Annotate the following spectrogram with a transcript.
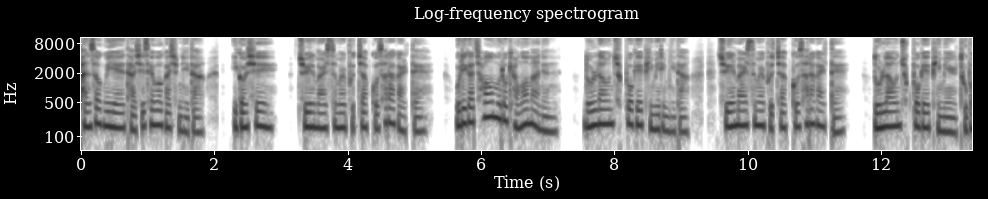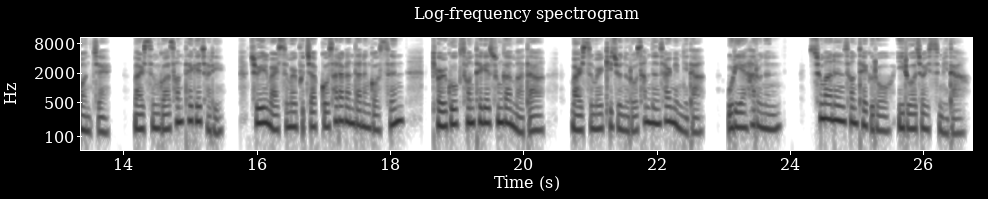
반석 위에 다시 세워 가십니다. 이것이 주일 말씀을 붙잡고 살아갈 때 우리가 처음으로 경험하는 놀라운 축복의 비밀입니다. 주일 말씀을 붙잡고 살아갈 때 놀라운 축복의 비밀 두 번째, 말씀과 선택의 자리. 주일 말씀을 붙잡고 살아간다는 것은 결국 선택의 순간마다 말씀을 기준으로 삼는 삶입니다. 우리의 하루는 수많은 선택으로 이루어져 있습니다.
